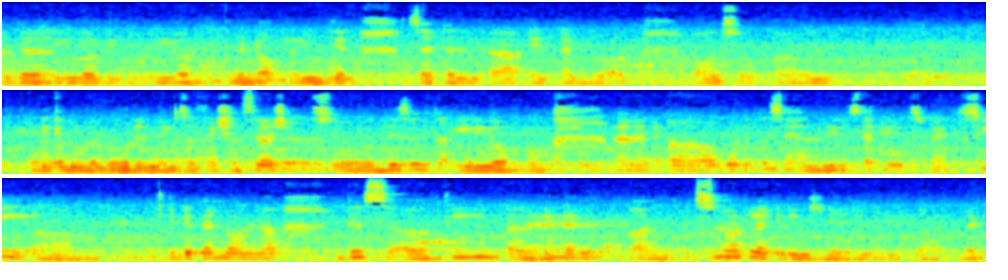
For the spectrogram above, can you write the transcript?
Either you are become, you are becoming a doctor you can settle in abroad also um, becoming an oral maxillofacial surgeon. So this is the area of work. And uh, what are the salaries that you expect? See, um, it depends on uh, this uh. Uh, depend. On, it's not like an engineering department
